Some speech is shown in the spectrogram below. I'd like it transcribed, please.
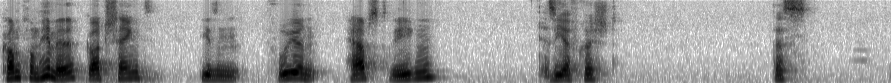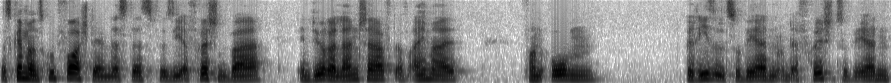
kommt vom Himmel. Gott schenkt diesen frühen Herbstregen, der sie erfrischt. Das, das können wir uns gut vorstellen, dass das für sie erfrischend war, in dürrer Landschaft auf einmal von oben berieselt zu werden und erfrischt zu werden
